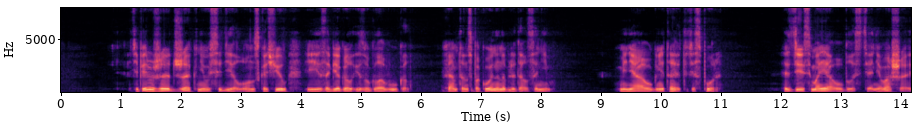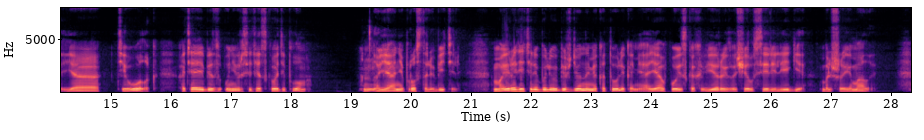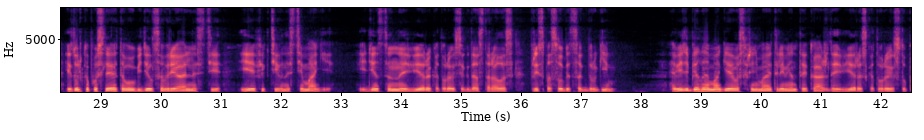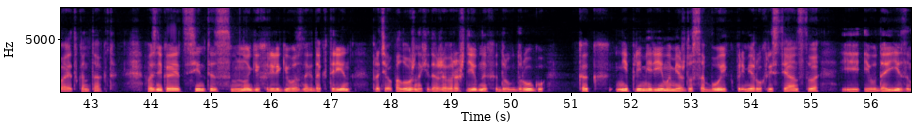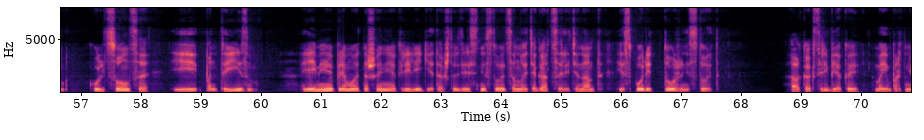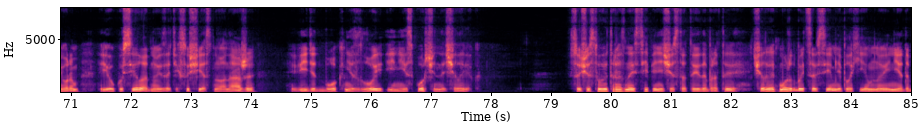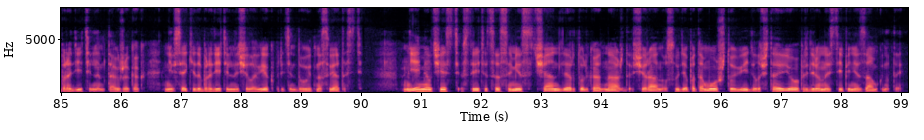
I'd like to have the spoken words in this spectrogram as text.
Теперь уже Джек не усидел, он вскочил и забегал из угла в угол. Хэмптон спокойно наблюдал за ним. Меня угнетают эти споры. Здесь моя область, а не ваша. Я теолог, хотя и без университетского диплома. Но я не просто любитель. Мои родители были убежденными католиками, а я в поисках веры изучил все религии, большие и малые. И только после этого убедился в реальности и эффективности магии. Единственная вера, которая всегда старалась приспособиться к другим – ведь белая магия воспринимает элементы каждой веры, с которой вступает в контакт. Возникает синтез многих религиозных доктрин, противоположных и даже враждебных друг другу, как непримиримо между собой, к примеру, христианство и иудаизм, культ солнца и пантеизм. Я имею прямое отношение к религии, так что здесь не стоит со мной тягаться, лейтенант, и спорить тоже не стоит. А как с Ребеккой, моим партнером, ее укусило одно из этих существ, но она же видит Бог не злой и не испорченный человек. Существуют разные степени чистоты и доброты. Человек может быть совсем неплохим, но и недобродетельным, так же, как не всякий добродетельный человек претендует на святость. Я имел честь встретиться с мисс Чандлер только однажды, вчера, но судя по тому, что видел, считаю ее в определенной степени замкнутой.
